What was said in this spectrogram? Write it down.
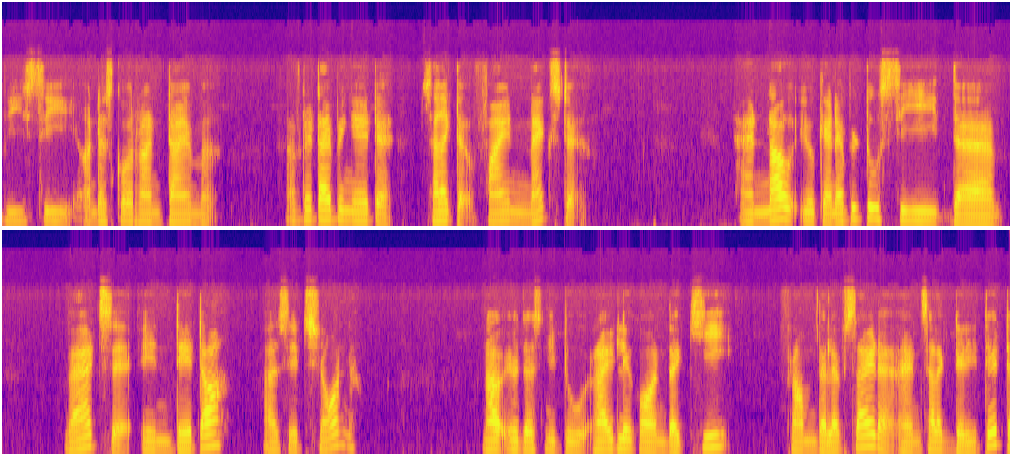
Vc underscore runtime. After typing it select find next. And now you can able to see the words in data as it's shown now you just need to right click on the key from the left side and select delete it.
